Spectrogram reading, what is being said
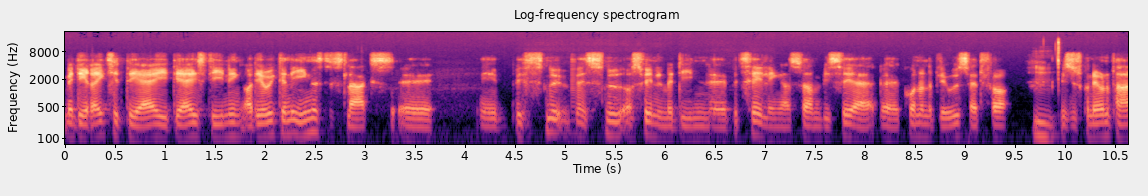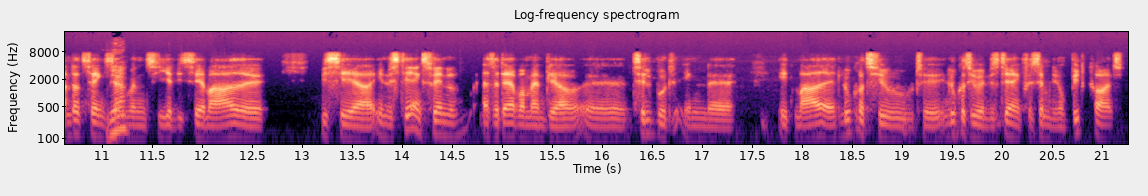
Men det er rigtigt, det er i, det er i stigning, og det er jo ikke den eneste slags øh, øh, besnyd, snyd og svindel med dine øh, betalinger, som vi ser, at øh, kunderne bliver udsat for. Mm. Hvis jeg skulle nævne et par andre ting, så Ja. kan man sige, at vi ser meget, øh, vi ser investeringssvindel, altså der, hvor man bliver øh, tilbudt en, øh, et meget lukrativ, til, lukrativ investering, for eksempel i nogle bitcoins,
